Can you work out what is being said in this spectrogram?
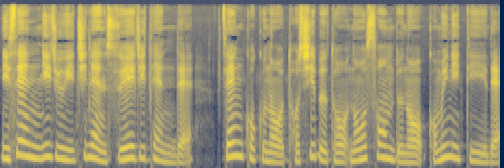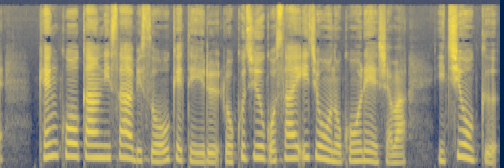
2021年末時点で全国の都市部と農村部のコミュニティで健康管理サービスを受けている65歳以上の高齢者は1億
